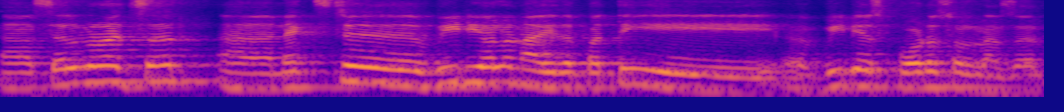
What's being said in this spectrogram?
செல்வராஜ் சார் நெக்ஸ்ட்டு வீடியோவில் நான் இதை பற்றி வீடியோஸ் போட சொல்கிறேன் சார்.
